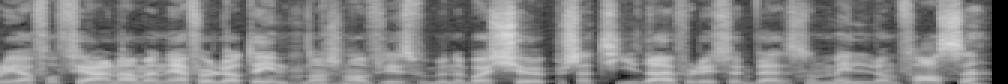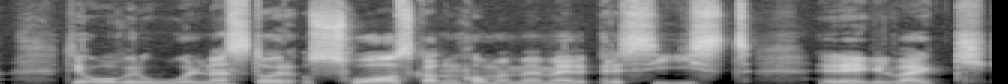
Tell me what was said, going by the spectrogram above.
blir iallfall fjerna. Men jeg føler at Det internasjonale friidrettsforbundet bare kjøper seg tid der, for det er en sånn mellomfase til over OL neste år. Og så skal de komme med mer presist regelverk.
